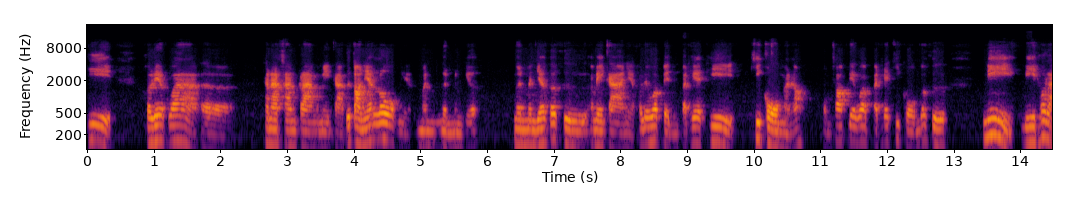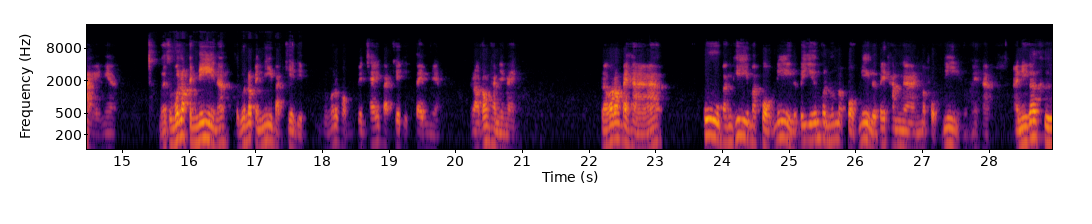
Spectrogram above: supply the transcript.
ที่เขาเรียกว่าธนาคารกลางอเมริกา คือตอนนี้โลกเนี่ยมันเงินมันเยอะ เงินมันเยอะก็คืออเมริกาเนี่ยเขาเรียกว่าเป็นประเทศที่ขี้โกงอะเนาะผมชอบเรียกว่าประเทศขี้โกงก็คือหนี้มีเท่าไหร่เนี่ยเหมือนสมมติเราเป็นหนี้นะสมมติเราเป็นหนี้บัตรเครดิตสมมติว่าผมเป็นใช้บัตรเครดิตเต็มเนี่ย เราต้องทำยังไง เราก็ต้องไปหากู้บางที่มาโปะหนี้หรือไปยืมคนนู้นมาโปะหนี้หรือไปทำงานมาโปะหนี้ถูกไหมฮะอันนี้ก็คือ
